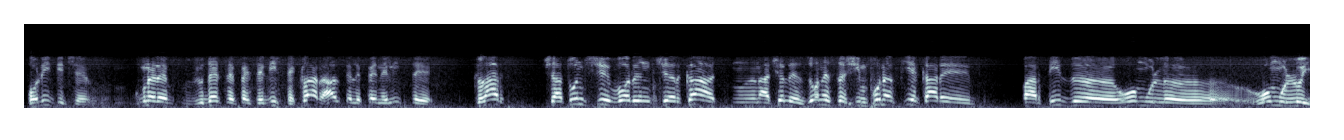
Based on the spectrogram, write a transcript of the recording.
politice, unele județe pesediste, clar, altele peneliste, clar, și atunci vor încerca în acele zone să-și impună fiecare partid uh, omul, uh, omul lui.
